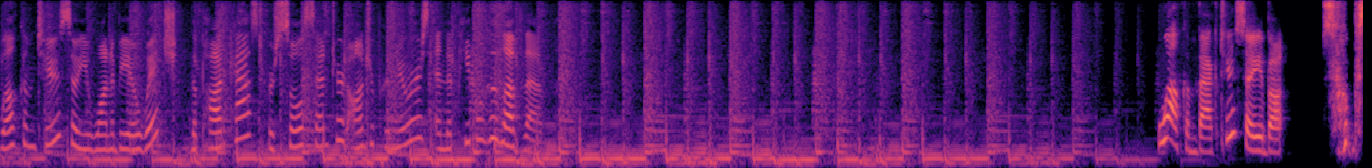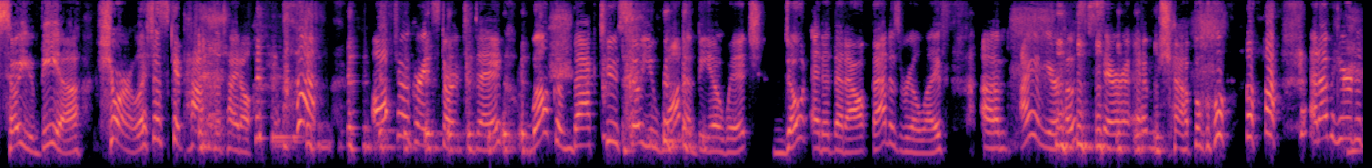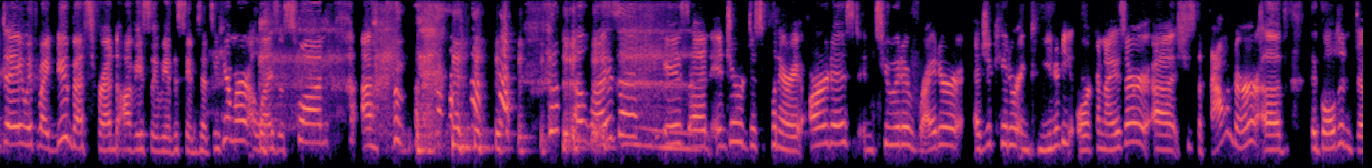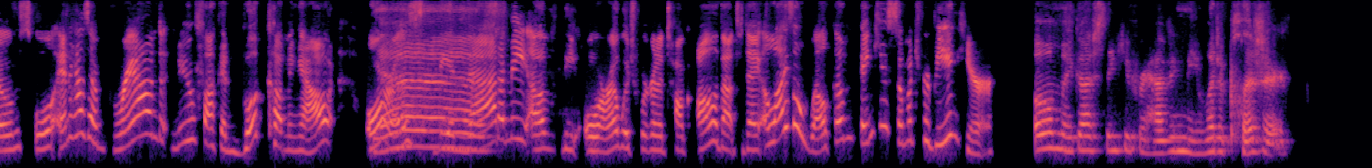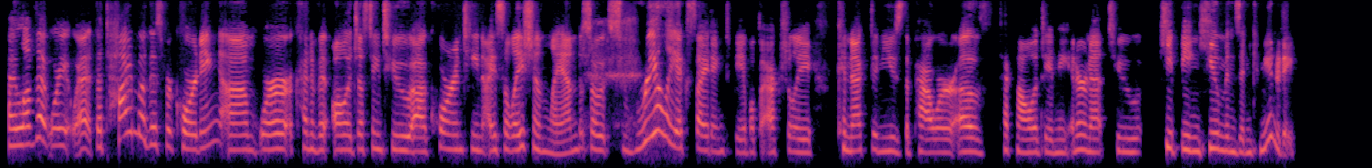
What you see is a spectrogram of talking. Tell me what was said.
Welcome to So You Want to Be a Witch, the podcast for soul centered entrepreneurs and the people who love them. Welcome back to So You Bought so, so you be a sure. Let's just skip half the title. Off to a great start today. Welcome back to So You Want to Be a Witch. Don't edit that out. That is real life. Um, I am your host, Sarah M. Chappell, and I'm here today with my new best friend. Obviously, we have the same sense of humor, Eliza Swann. Um, Eliza is an interdisciplinary artist, intuitive writer, educator, and community organizer. Uh, she's the founder of the Golden Dome School and has a brand new fucking book coming out. Auras, yes. the anatomy of the aura, which we're going to talk all about today. Eliza, welcome. Thank you so much for being here. Oh my gosh, thank you for having me. What a pleasure. I love that we're at the time of this recording, um, we're kind of all adjusting to uh, quarantine isolation land. So it's really exciting to be able to actually connect and use the power of technology and the internet to keep being humans in community.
